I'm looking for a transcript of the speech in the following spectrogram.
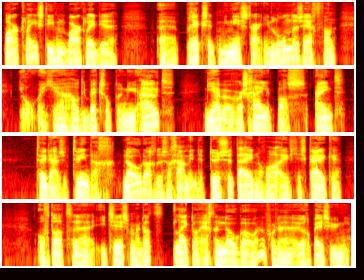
Barclay, Stephen Barclay, de uh, Brexit-minister in Londen, zegt van... joh, weet je, haal die backstop er nu uit. Die hebben we waarschijnlijk pas eind 2020 nodig. Dus dan gaan we in de tussentijd nog wel eventjes kijken of dat uh, iets is. Maar dat lijkt toch echt een no-go voor de Europese Unie.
